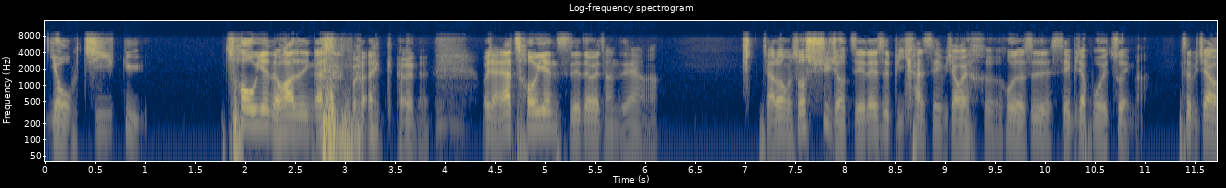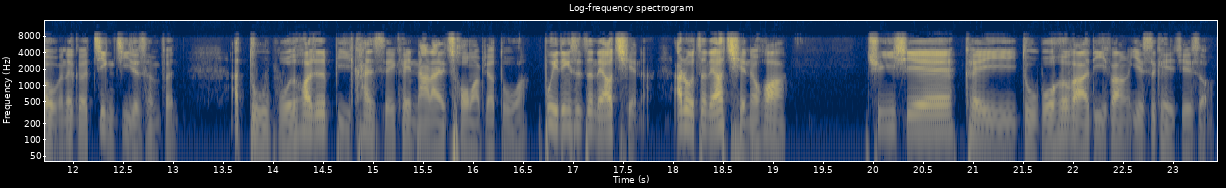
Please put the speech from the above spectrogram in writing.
有几率，抽烟的话是应该是不太可能。我想一下，抽烟职业队会长怎样啊？假如我们说酗酒职业队是比看谁比较会喝，或者是谁比较不会醉嘛？这比较有那个竞技的成分啊，赌博的话就是比看谁可以拿来筹码比较多啊，不一定是真的要钱啊，啊如果真的要钱的话，去一些可以赌博合法的地方也是可以接受。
